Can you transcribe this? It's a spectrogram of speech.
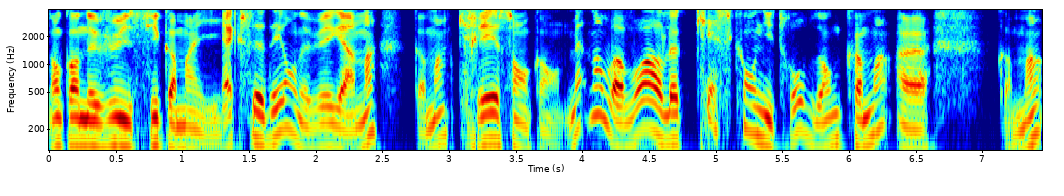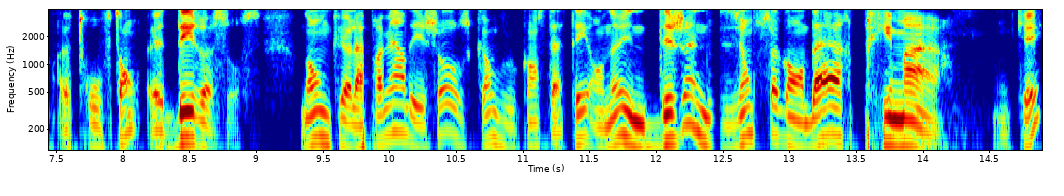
Donc, on a vu ici comment y accéder, on a vu également comment créer son compte. Maintenant, on va voir qu'est-ce qu'on y trouve, donc comment trouve-t-on des ressources? Donc, la première des choses, comme vous le constatez, on a déjà une division secondaire primaire. OK?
